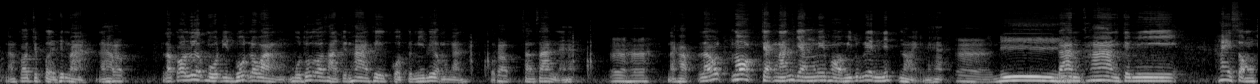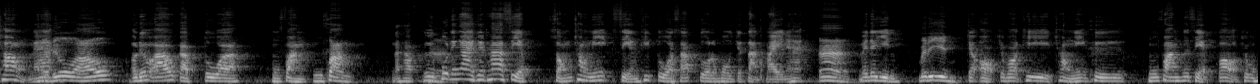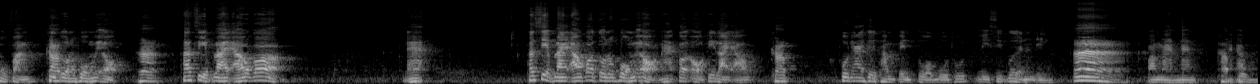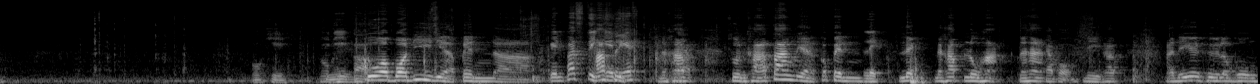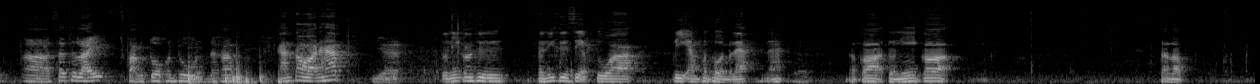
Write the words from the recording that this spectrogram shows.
แล้วก็จะเปิดขึ้นมานะคครัรับบ แล้วก็เลือกโหมดอินพุตระหว่างบลูทูธกับ3.5 คือกดตัวนี้เลือกเหมือนกันกดครับ สั้นๆนะฮะอ่าฮะนะครับแล้วนอกจากนั้นยังไม่พอมีลูกเล่นนิดหน่อยนะฮะอ่านี่ด้านข้างจะมีให้ 2 ช่องนะออฮะ ดิโอเอา audio out กับตัวหูฟังหูฟัง นะครับคืออ่าพูดง่ายๆคือถ้าเสียบ 2 ช่องนี้เสียงที่ตัวซับตัวลำโพงจะตัดไปนะฮะอ่าไม่ได้ยินไม่ได้ยิน จะออกเฉพาะที่ช่องนี้คือหูฟังคือเสียบก็ออกเฉพาะหูฟังครัที่บ ตัวลำโพงไม่ออก ฮะถ้าเสียบไลน์เอาก็นะฮะ ถ้าเสียบไลน์เอาก็ตัวลำโพงไม่ออกนะฮะก็ออกที่ไลน์เอาครับ พูดง่ายคือทำเป็นตัวบลูทูธรีเซิเวอร์นั่นเอง อ่า ประมาณนั้นครับนะผม โอเคโอทีเคนี้ก็ตัวบอดี้เนี่ยเป็นอ่าเป็นพลาสติก พลาสติก ABS นะครับ ส่วนขาตั้งเนี่ยก็เป็นเหล็ก เหล็กนะครับ โลหะนะฮะ ครับผม นี่ครับ อันนี้ก็คือลำโพงอ่า a t เท l i t e ฝั่งตัวคอนโทรลนะครับการต่อนะครับ เนี่ยฮะตัวนี้ก็คือตัวนี้คือเสียบตัว preamp control ไปแล้วนะฮะเออแล้วก็ตัวนี้ก็ สำหรับ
